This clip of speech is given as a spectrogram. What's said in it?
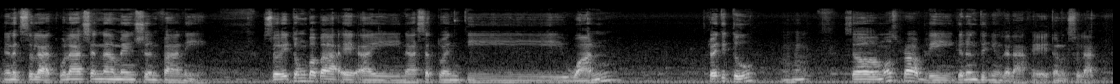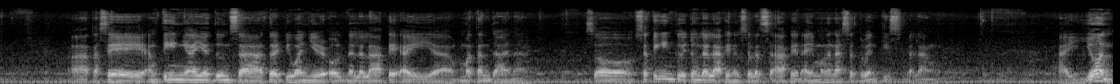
na nagsulat? Wala siya na-mention, Fanny. So, itong babae ay nasa 21? 22? Mhm. So, most probably, ganun din yung lalaki. Ito nagsulat. Ah, kasi ang tingin nga niya dun sa 31-year-old na lalaki ay ah, matanda na. So, sa tingin ko, itong lalaki nagsulat sa akin ay mga nasa 20s pa lang. Ayun.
